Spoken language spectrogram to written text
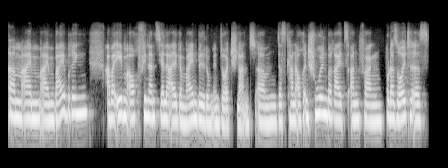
ähm, einem, einem beibringen, aber eben auch finanzielle Allgemeinbildung in Deutschland. Ähm, das kann auch in Schulen bereits anfangen oder sollte es,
